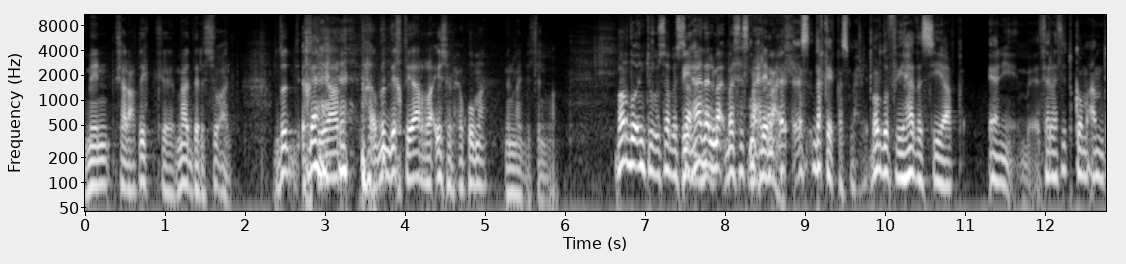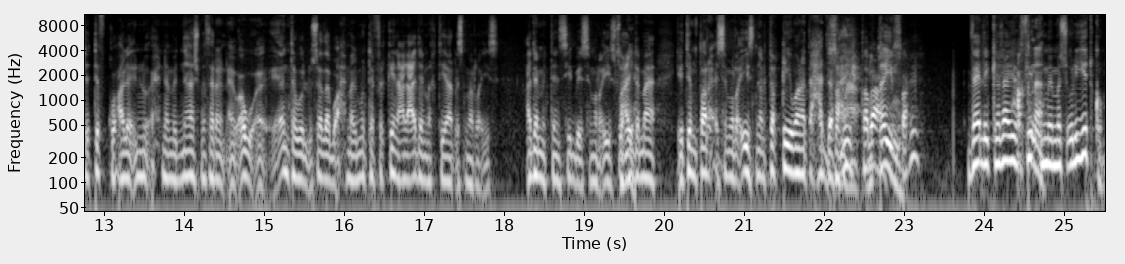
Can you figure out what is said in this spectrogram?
من مشان أعطيك مادة للسؤال. ضد اختيار ضد اختيار رئيس الحكومة من مجلس النواب. برضو أنتم أستاذ في هذا الم... بس اسمح لي معلش دقيقة اسمح لي برضو في هذا السياق يعني ثلاثتكم عم تتفقوا على إنه إحنا بدناش مثلا أو, أو أنت والأستاذ أبو أحمد متفقين على عدم اختيار اسم الرئيس عدم التنسيب باسم رئيس صحيح. وعندما يتم طرح اسم رئيس نلتقي ونتحدث صحيح معه طبعا نقيمه. صحيح ذلك لا يعفيكم. من مسؤوليتكم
